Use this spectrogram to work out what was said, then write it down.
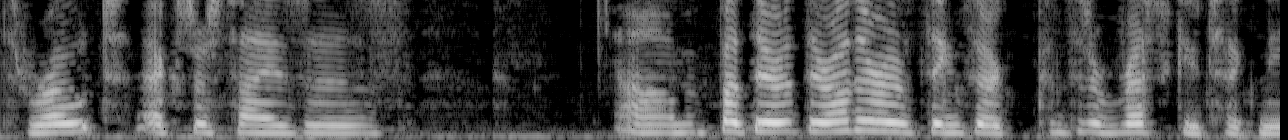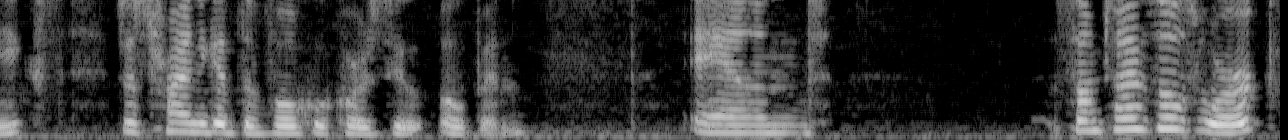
throat exercises. Um, but there, there are other things that are considered rescue techniques, just trying to get the vocal cords to open. And sometimes those work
